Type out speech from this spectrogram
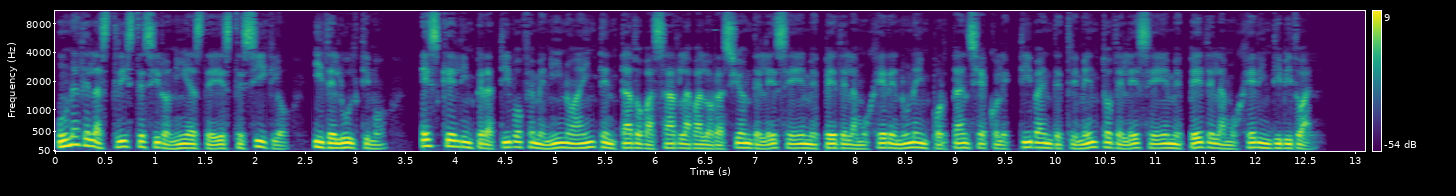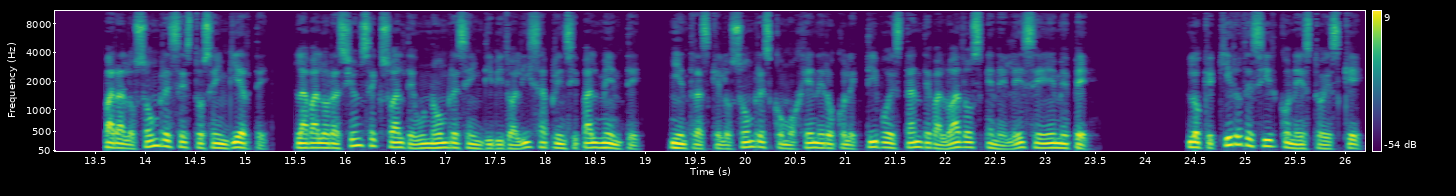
Una de las tristes ironías de este siglo, y del último, es que el imperativo femenino ha intentado basar la valoración del SMP de la mujer en una importancia colectiva en detrimento del SMP de la mujer individual. Para los hombres esto se invierte, la valoración sexual de un hombre se individualiza principalmente, mientras que los hombres como género colectivo están devaluados en el SMP. Lo que quiero decir con esto es que,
